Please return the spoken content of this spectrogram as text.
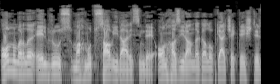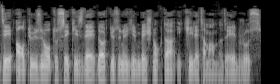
On numaralı Elbrus Mahmut Sav idaresinde 10 Haziran'da galop gerçekleştirdi. 600'ünü 38 ile 400'ünü 25.2 ile tamamladı Elbrus.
